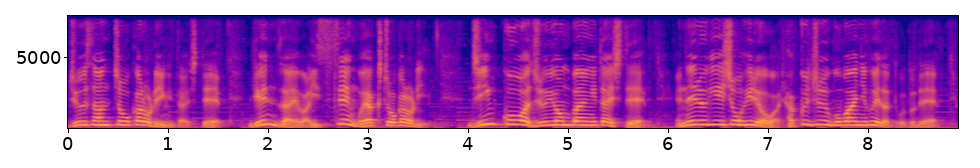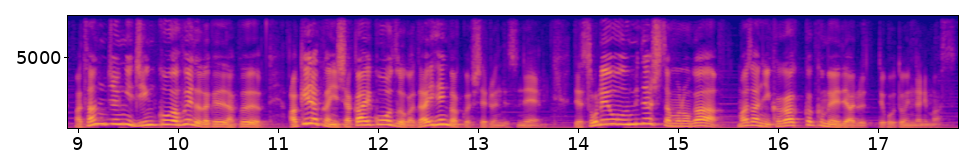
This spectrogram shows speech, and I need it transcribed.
13兆カロリーに対して現在は1500兆カロリー。人口は14倍に対してエネルギー消費量は115倍に増えたってことで、まあ、単純に人口が増えただけでなく明らかに社会構造が大変革してるんですね。でそれを生み出したものがまさに科学革命であるってことになります。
